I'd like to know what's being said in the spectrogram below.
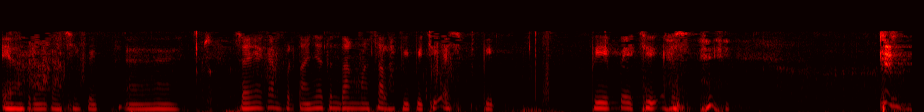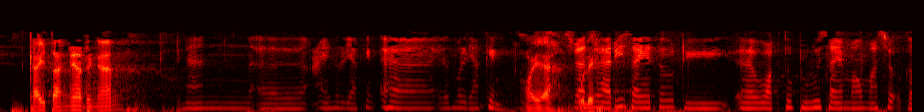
Ya, terima kasih, Fib. Eh, saya akan bertanya tentang masalah BPJS, Fib. BPJS. Kaitannya dengan dengan uh, Ainul Yakin, uh, ilmu yakin. Oh ya, Suatu boleh. hari saya itu di uh, waktu dulu saya mau masuk ke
